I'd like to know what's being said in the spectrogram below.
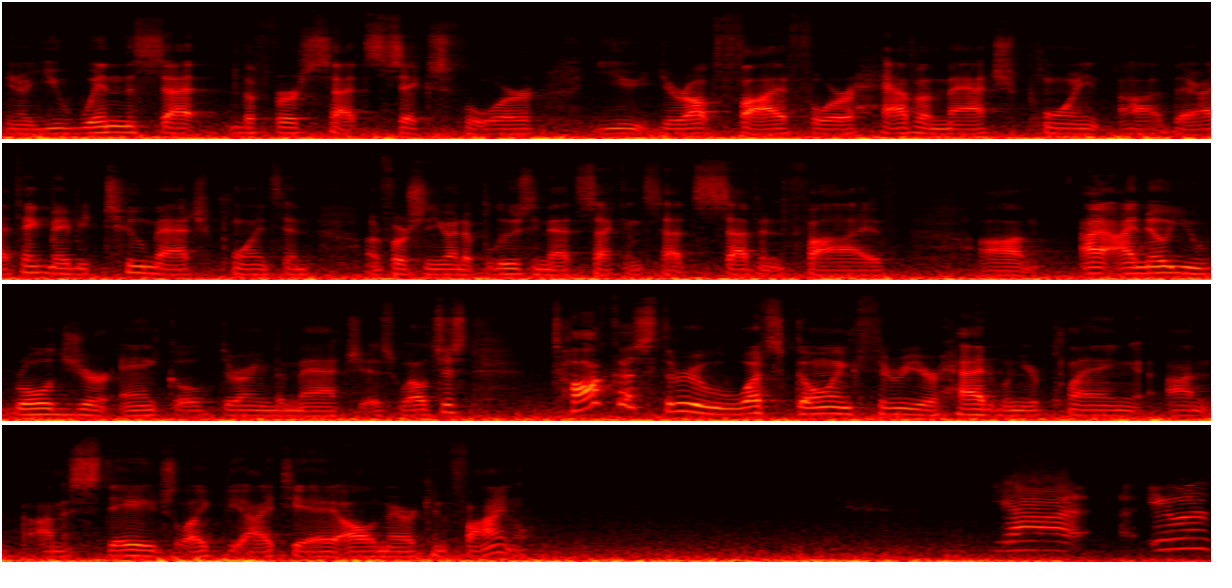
You know, you win the set, the first set six four. You you're up five four. Have a match point uh, there. I think maybe two match points, and unfortunately you end up losing that second set seven five. Um, I, I know you rolled your ankle during the match as well. Just talk us through what's going through your head when you're playing on on a stage like the ITA All American Final. Yeah, it was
